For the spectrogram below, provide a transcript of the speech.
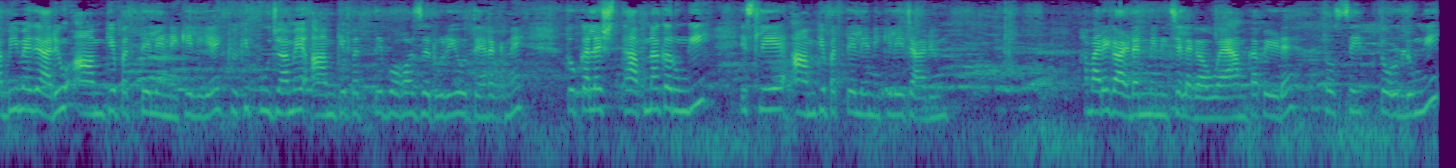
अभी मैं जा रही हूँ आम के पत्ते लेने के लिए, क्योंकि पूजा में आम के पत्ते बहुत ज़रूरी होते हैं रखने। तो कलश स्थापना करूँगी, इसलिए आम के पत्ते लेने के लिए जा रही हूँ। हमारे गार्डन में नीचे लगा हुआ है आम का पेड़ है तो उससे तोड़ लूँगी।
